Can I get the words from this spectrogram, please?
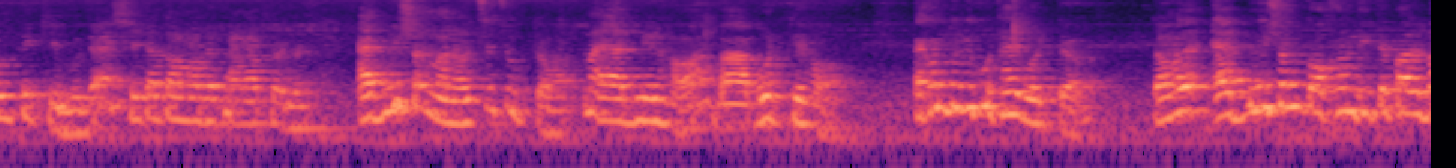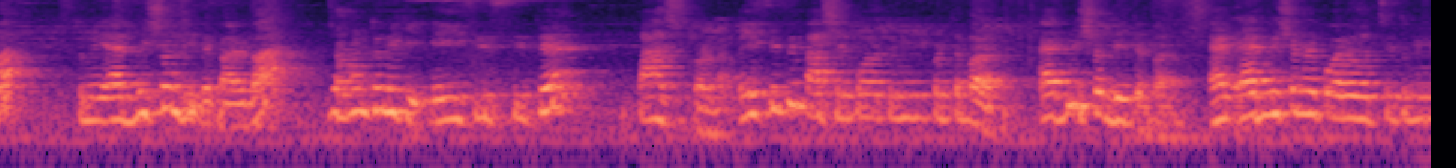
বলতে কি বোঝায়? সেটা তো আমাদের জানা প্রয়োজন। অ্যাডমিশন মানে হচ্ছে চুক্ত হওয়া বা অ্যাডমিন হওয়া বা ভর্তি হওয়া। এখন তুমি কোথায় ভর্তি হবে? তো আমাদের অ্যাডমিশন কখন দিতে পারবা? তুমি অ্যাডমিশন দিতে পারবা যখন তুমি কি এইচএসসিতে পাস করবা। এইচএসসি পাসের পরে তুমি কি করতে পারো? অ্যাডমিশন দিতে পারো। অ্যাডমিশনের পরে হচ্ছে তুমি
